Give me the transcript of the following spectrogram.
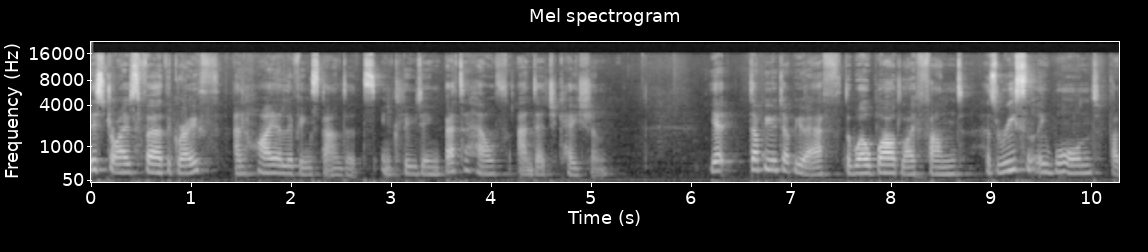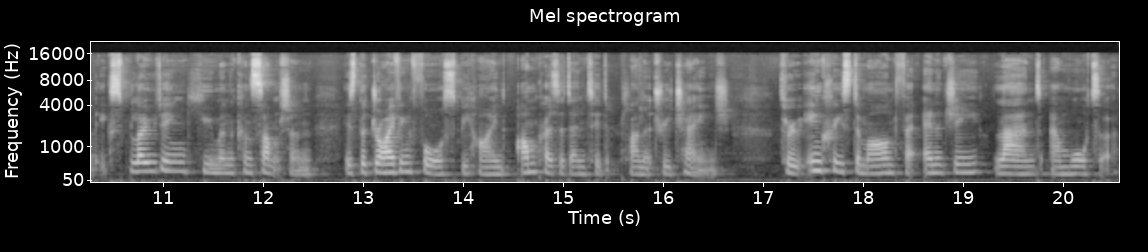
This drives further growth and higher living standards, including better health and education. Yet WWF, the World Wildlife Fund, has recently warned that exploding human consumption is the driving force behind unprecedented planetary change through increased demand for energy, land, and water.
